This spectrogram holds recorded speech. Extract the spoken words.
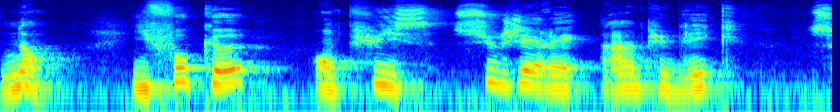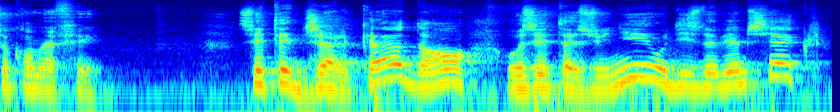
Non, il faut que on puisse suggérer à un public ce qu'on a fait. C'était déjà le cas dans, aux États-Unis au 19e siècle,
